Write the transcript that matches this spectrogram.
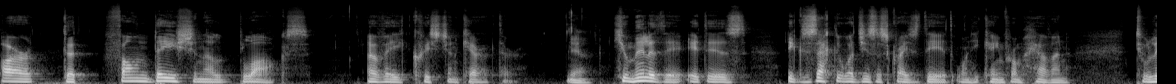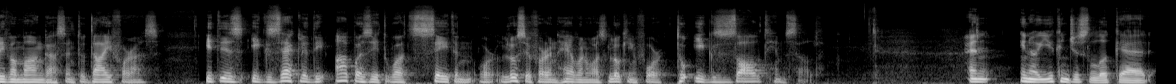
are the foundational blocks of a Christian character. Yeah. Humility, it is exactly what Jesus Christ did when he came from heaven to live among us and to die for us. It is exactly the opposite what Satan or Lucifer in heaven was looking for to exalt himself. And you know, you can just look at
